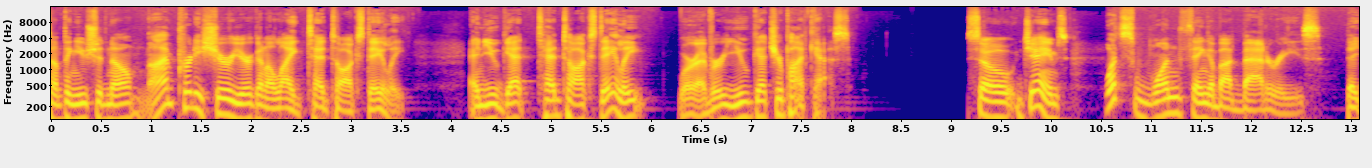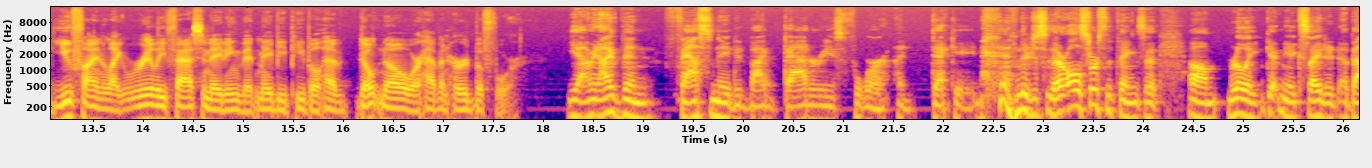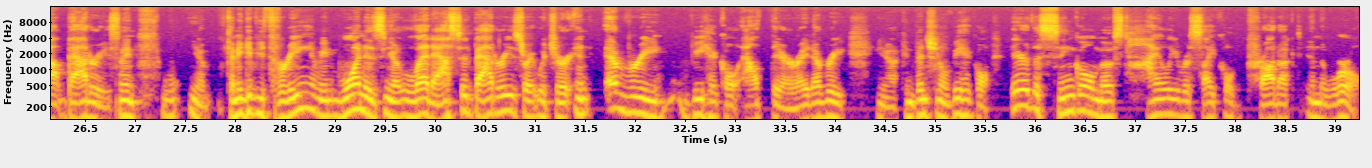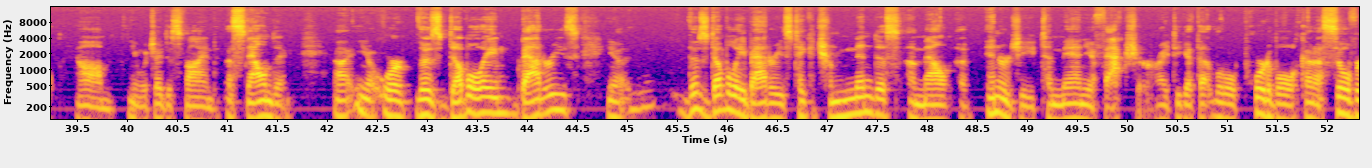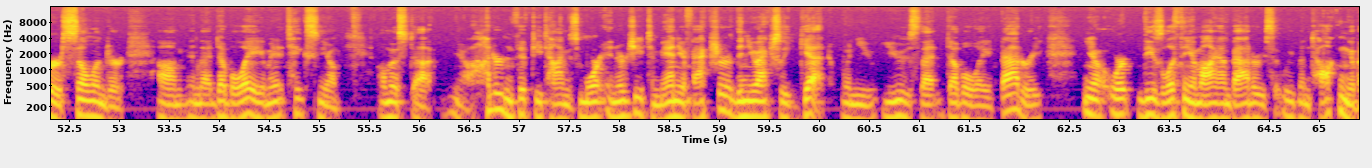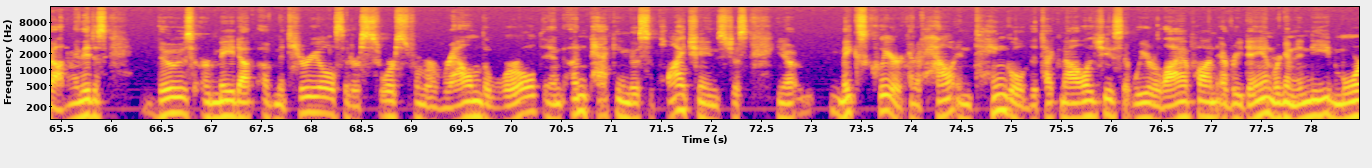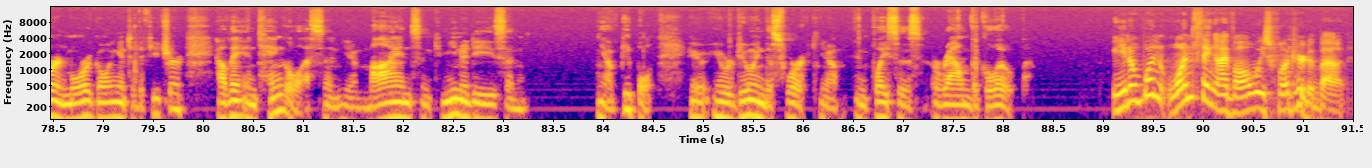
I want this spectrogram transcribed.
something you should know? I'm pretty sure you're going to like TED Talks Daily. And you get TED Talks Daily wherever you get your podcasts. So, James, what's one thing about batteries that you find like really fascinating that maybe people have don't know or haven't heard before? Yeah, I mean, I've been fascinated by batteries for a decade, and there's just there are all sorts of things that um, really get me excited about batteries. I mean, you know, can I give you three? I mean, one is you know lead acid batteries, right, which are in every vehicle out there, right? Every you know conventional vehicle. They're the single most highly recycled product in the world, um, you know, which I just find astounding. Uh, you know, or those double A batteries, you know, those AA batteries take a tremendous amount of energy to manufacture, right? To get that little portable kind of silver cylinder um, in that AA, I mean, it takes you know almost uh, you know 150 times more energy to manufacture than you actually get when you use that AA battery, you know, or these lithium-ion batteries that we've been talking about. I mean, they just those are made up of materials that are sourced from around the world and unpacking those supply chains just you know makes clear kind of how entangled the technologies that we rely upon every day and we're going to need more and more going into the future how they entangle us and you know minds and communities and you know people who, who are doing this work you know in places around the globe. You know one one thing i've always wondered about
